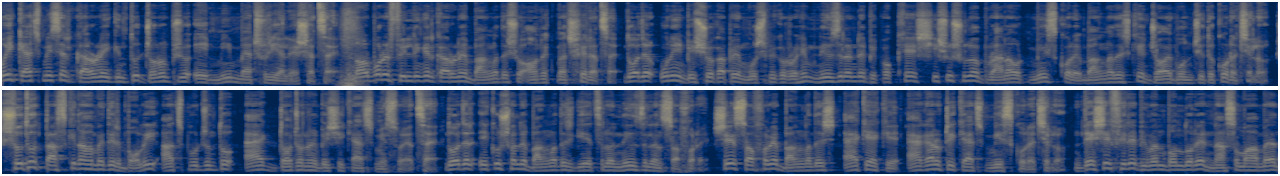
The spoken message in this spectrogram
ওই ক্যাচ মিসের কারণেই কিন্তু জনপ্রিয় এই মি ম্যাটেরিয়াল এসেছে। নরবরের ফিল্ডিং এর কারণে বাংলাদেশও অনেক ম্যাচ হেরেছে। দু বিশ্বকাপে মুশফিকুর রহিম নিউজিল্যান্ডের বিপক্ষে শিশু সুলভ রান আউট মিস করে বাংলাদেশকে জয় বঞ্চিত করেছিল। শুধু তাসকিন আহমেদের বলেই আজ পর্যন্ত এক ডজনের বেশি ক্যাচ মিস হয়েছে। দু সালে বাংলাদেশ গিয়েছিল নিউজিল্যান্ড সফরে। সে সফরে বাংলাদেশ একে একে এগারোটি ক্যাচ মিস করেছিল। দেশে ফিরে বিমানবন্দরে নাসুম আহমেদ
